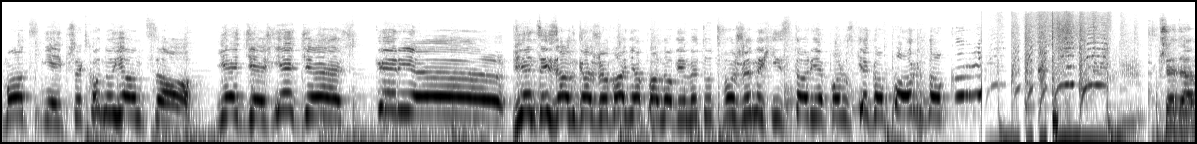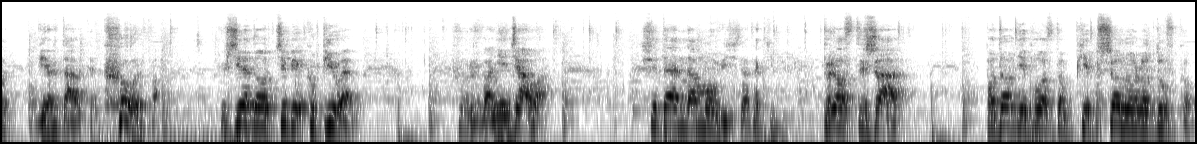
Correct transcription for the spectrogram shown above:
Mocniej, przekonująco! Jedziesz, jedziesz! Kyrie! Więcej zaangażowania, panowie! My tu tworzymy historię polskiego porno! Kyrie! Sprzedam wiertarkę. Kurwa! Już jedną od ciebie kupiłem. Kurwa, nie działa. Się dałem namówić na taki prosty żart. Podobnie było z tą pieprzoną lodówką.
